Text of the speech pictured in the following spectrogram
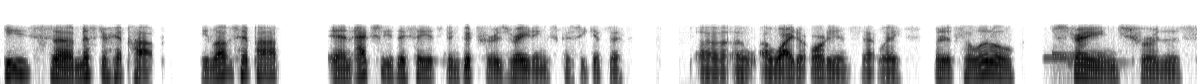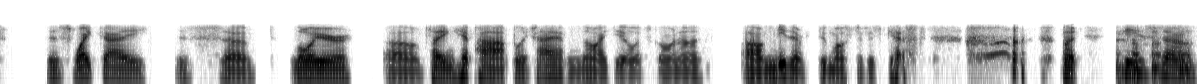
he's uh, Mr. Hip Hop. He loves hip hop, and actually, they say it's been good for his ratings because he gets a a, a wider audience that way. But it's a little strange for this this white guy, this uh, lawyer uh, playing hip hop, which I have no idea what's going on. Um, neither do most of his guests. but he's um,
